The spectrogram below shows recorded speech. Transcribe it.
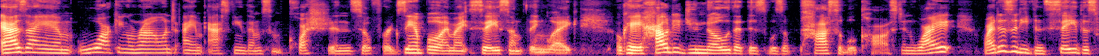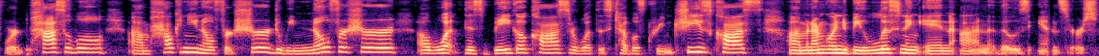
as I am walking around, I am asking them some questions. So, for example, I might say something like, "Okay, how did you know that this was a possible cost, and why why does it even say this word possible? Um, how can you know for sure? Do we know for sure uh, what this bagel costs or what this tub of cream cheese costs?" Um, and I'm going to be listening in on those answers.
